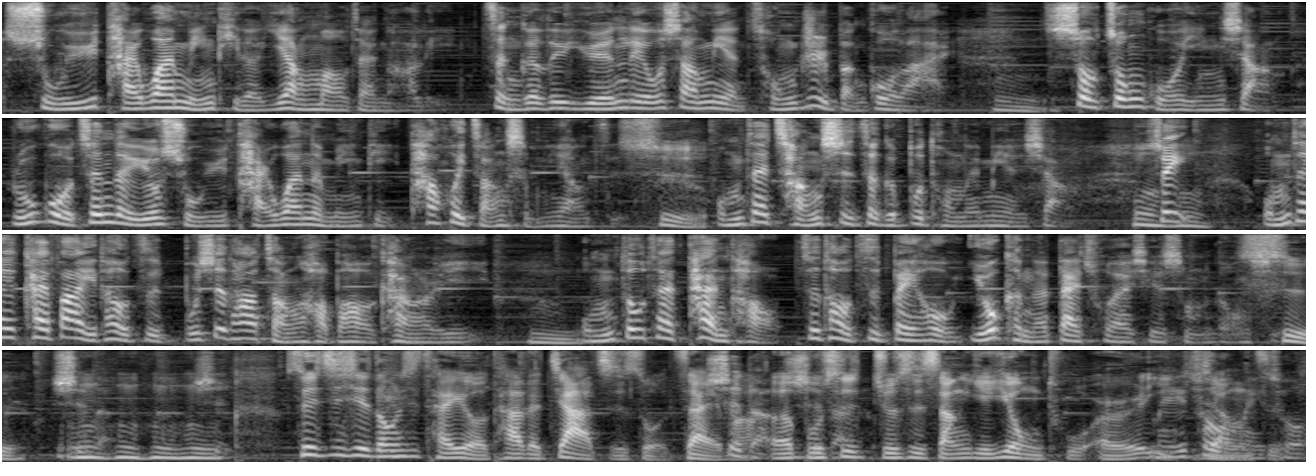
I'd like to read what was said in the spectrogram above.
属于台湾明体的样貌在哪里？整个的源流上面，从日本过来，嗯，受中国影响。如果真的有属于台湾的明体，它会长什么样子？是，我们在尝试这个不同的面向，所以嗯我们在开发一套字，不是它长得好不好看而已，嗯我们都在探讨这套字背后有可能带出来些什么东西。是是的嗯哼哼是所以这些东西才有它的价值所在嘛，是的而不是就是商业用途而已。没错没错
